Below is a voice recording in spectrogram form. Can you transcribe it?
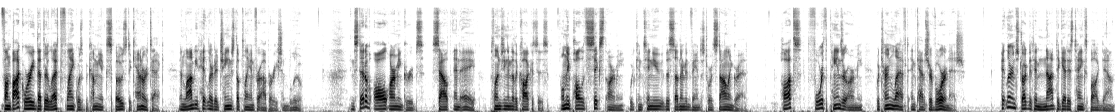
Von Bock worried that their left flank was becoming exposed to counterattack, and lobbied Hitler to change the plan for Operation Blue. Instead of all army groups, South and A, plunging into the Caucasus, only Paulus's Sixth Army would continue the southern advance towards Stalingrad. Hoth's Fourth Panzer Army would turn left and capture Voronezh. Hitler instructed him not to get his tanks bogged down,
